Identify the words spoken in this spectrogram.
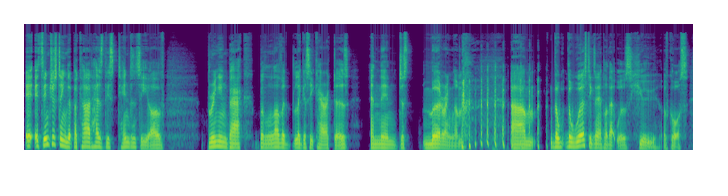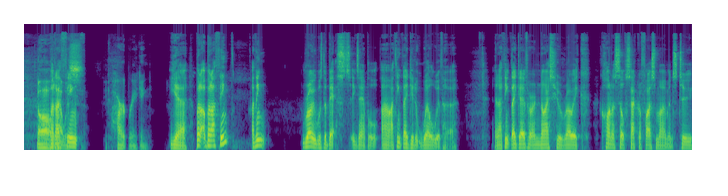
It, it's interesting that Picard has this tendency of bringing back beloved legacy characters and then just murdering them. um, the the worst example of that was Hugh, of course. oh, But I think- was heartbreaking. Yeah, but but I think I think Ro was the best example. Uh, I think they did it well with her, and I think they gave her a nice heroic kind of self-sacrifice moment to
